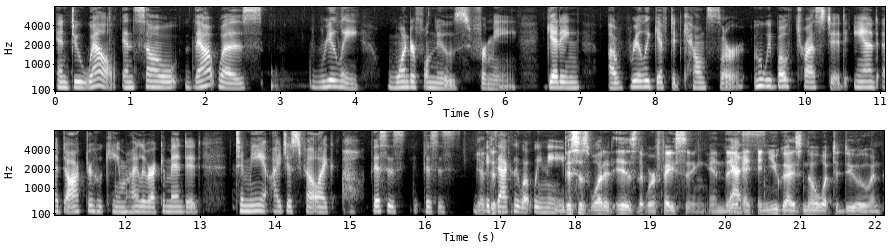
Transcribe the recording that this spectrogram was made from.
and do well. And so that was really wonderful news for me getting a really gifted counselor who we both trusted and a doctor who came highly recommended to me i just felt like oh this is this is Yeah, exactly what we need This is what it is that we're facing, and they Yes. and, and you guys know what to do, and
